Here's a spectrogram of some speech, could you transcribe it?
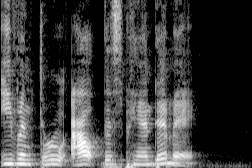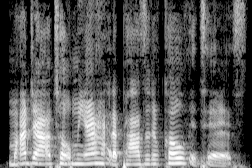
even throughout this pandemic my job told me i had a positive covid test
